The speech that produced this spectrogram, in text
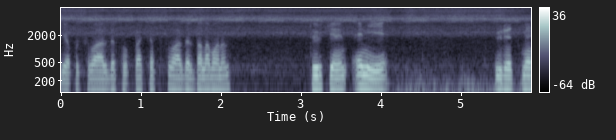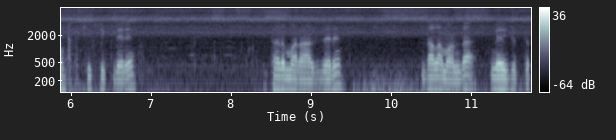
yapısı vardır, toprak yapısı vardır Dalaman'ın. Türkiye'nin en iyi üretme çiftlikleri, tarım arazileri Dalaman'da mevcuttur.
